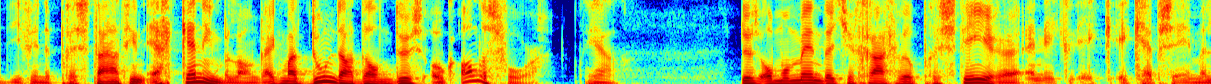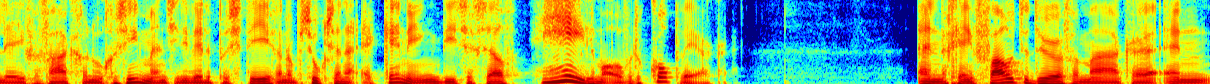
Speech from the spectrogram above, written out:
die vinden prestatie en erkenning belangrijk, maar doen daar dan dus ook alles voor. Ja. Dus op het moment dat je graag wil presteren, en ik, ik, ik heb ze in mijn leven vaak genoeg gezien, mensen die willen presteren en op zoek zijn naar erkenning, die zichzelf helemaal over de kop werken. En geen fouten durven maken en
